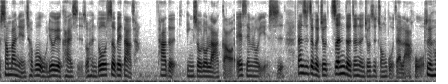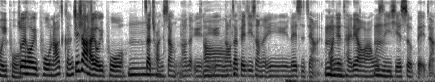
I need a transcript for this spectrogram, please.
上半年差不多五六月开始的时候，很多设备大厂它的营收都拉高，ASML 也是，但是这个就真的真的就是中国在拉货，最后一波，最后一波，然后可能接下来还有一波，在船上，然后在运运运，然后在飞机上的运运，类似这样，关键材料啊，或是一些设备这样，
